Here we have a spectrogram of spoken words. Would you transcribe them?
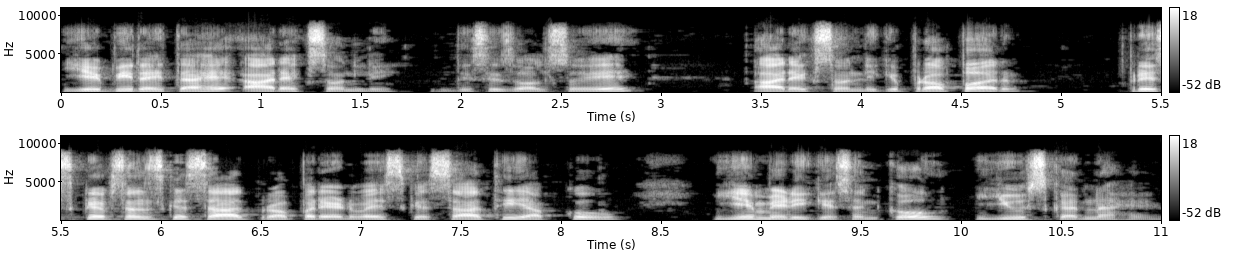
ये भी रहता है R X only this is also a R X only के प्रॉपर प्रिस्क्रिप्शन के साथ प्रॉपर एडवाइस के साथ ही आपको ये मेडिकेशन को यूज़ करना है।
